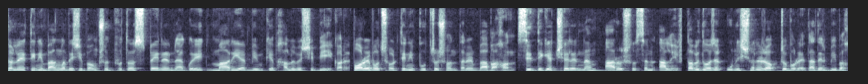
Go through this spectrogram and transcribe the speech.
সালে তিনি বাংলাদেশি বংশোদ্ভূত স্পেনের নাগরিক মারিয়া বিমকে ভালোবেসে বিয়ে করেন। পরের বছর তিনি পুত্র সন্তানের বাবা হন। সিদ্দিকের ছেলের নাম আরশ হোসেন আলিফ। তবে দু সালের অক্টোবরে তাদের বিবাহ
